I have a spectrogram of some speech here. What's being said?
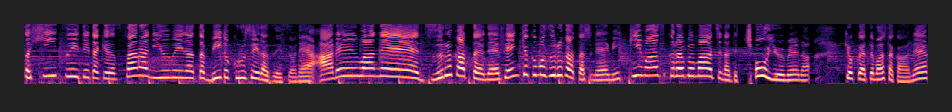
と火ついてたけど、さらに有名になった BEAT CRUSADERS ですよね。あれはね、ずるかったよね。選曲もずるかったしね。ミッキーマウスクラブマーチなんて超有名な曲やってましたからね。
